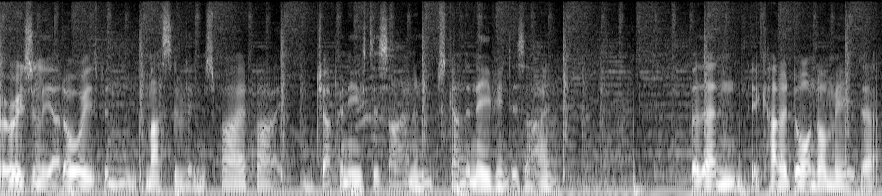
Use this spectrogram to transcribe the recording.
Originally I'd always been massively inspired by Japanese design and Scandinavian design but then it kind of dawned on me that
